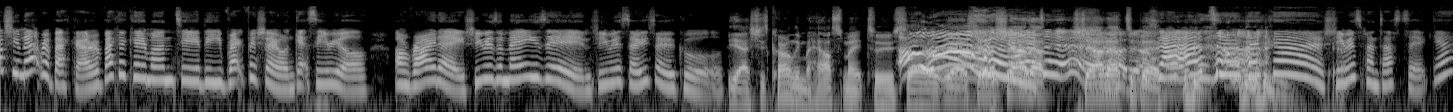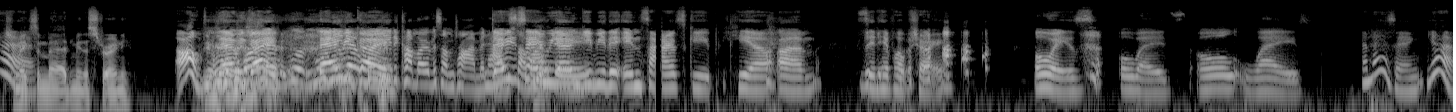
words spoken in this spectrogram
actually met Rebecca. Rebecca came on to the breakfast show on Get Cereal on Friday. She was amazing. She was so so cool. Yeah, she's currently my housemate too. So Oh, yeah, wow. shout, shout Shout out, out to her. shout out to Shout Beck. Shout out to Rebecca. She was fantastic. Yeah. She makes a mad minestrone. Oh, there we go. We'll- we'll There need we to- go. We need to come over sometime and have Don't some say we don't give you the inside scoop here, um, SYN Hip Hop Show. Always. Always, always. Amazing. Yeah,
